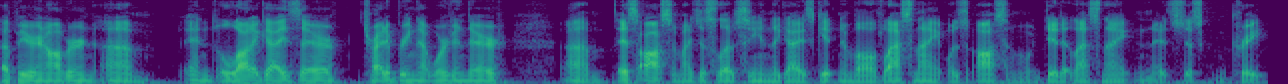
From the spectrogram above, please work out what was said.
up here in Auburn. Um, and a lot of guys there try to bring that word in there. Um, it's awesome. I just love seeing the guys getting involved. Last night was awesome. We did it last night, and it's just great.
